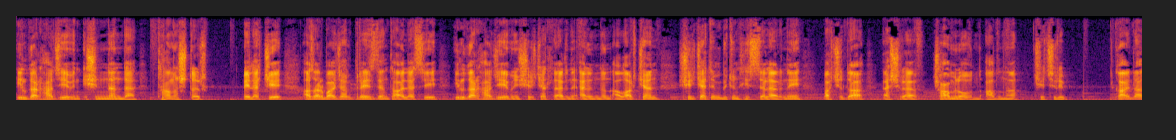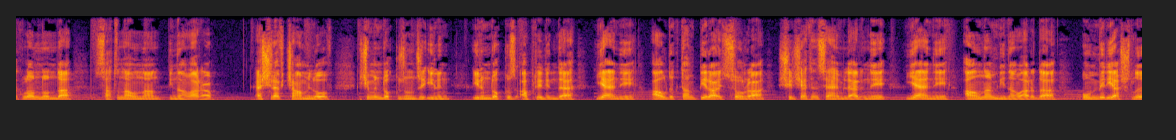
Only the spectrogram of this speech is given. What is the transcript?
İlqar Hacıyevin işindən də tanışdır. Belə ki, Azərbaycan prezident ailəsi İlqar Hacıyevin şirkətlərini əlindən alarkən şirkətin bütün hissələrini Bakıda Əşrəf Kamilovun adına keçirib. Qaydaq Londonda satın alınan binalara Əşrəf Kamilov 2009-cu ilin 29 aprelində, yəni aldıqdan bir ay sonra şirkətin səhmlərini, yəni alınan binaları da 11 yaşlı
